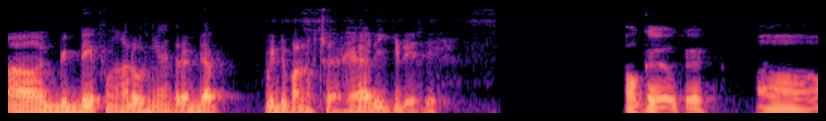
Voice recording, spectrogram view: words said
eh, gede pengaruhnya terhadap kehidupan lu sehari-hari gitu sih. Oke oke. Eh,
